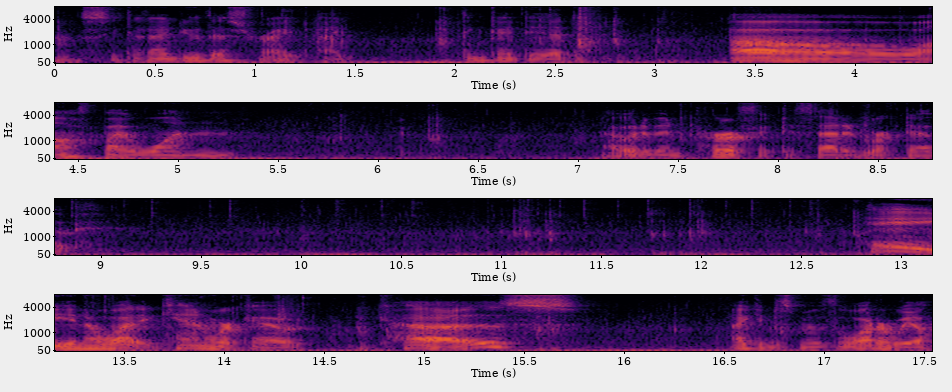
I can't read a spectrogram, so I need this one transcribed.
Let's see, did I do this right? I think I did. Oh, off by one. That would have been perfect if that had worked out. Hey, you know what? It can work out because I can just move the water wheel.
